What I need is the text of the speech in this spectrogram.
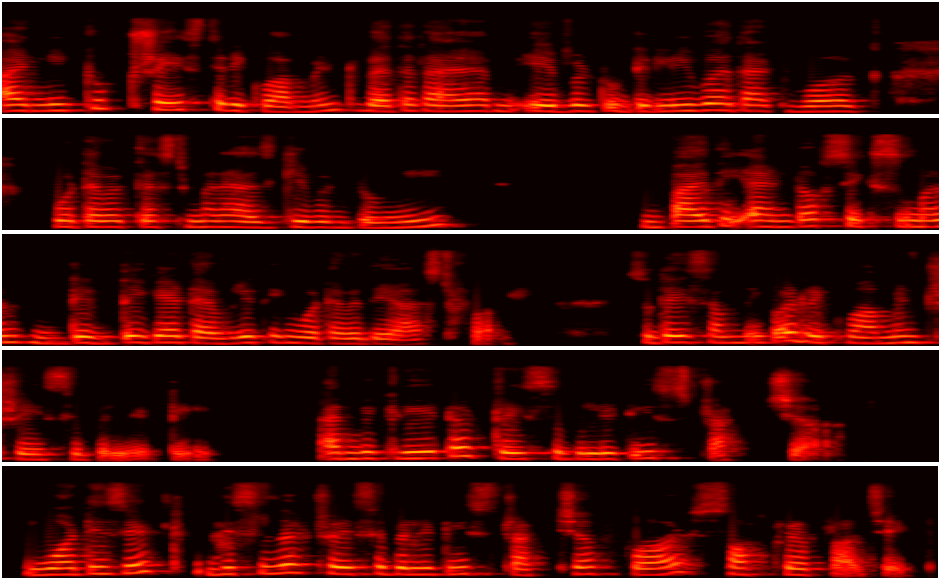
I need to trace the requirement whether I am able to deliver that work, whatever customer has given to me by the end of six months, did they get everything, whatever they asked for? So there is something called requirement traceability. And we create a traceability structure. What is it? This is a traceability structure for software project.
